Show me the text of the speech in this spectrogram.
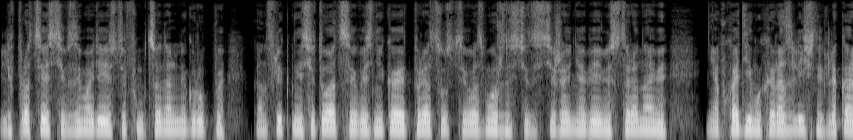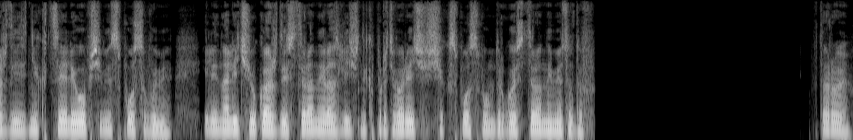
или в процессе взаимодействия функциональной группы конфликтные ситуации возникают при отсутствии возможности достижения обеими сторонами необходимых и различных для каждой из них целей общими способами или наличию у каждой стороны различных противоречащих способам другой стороны методов. Второе.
